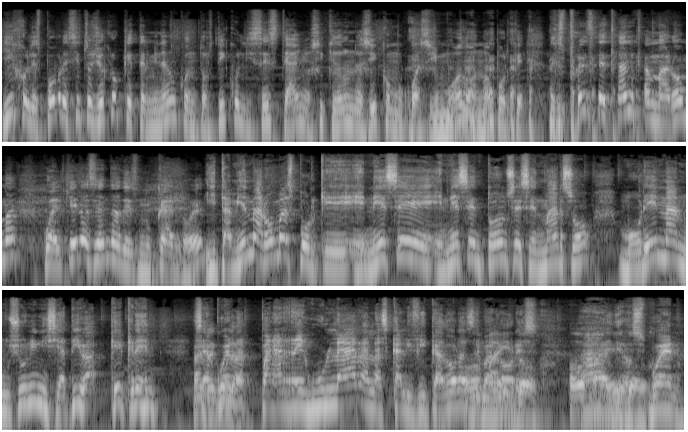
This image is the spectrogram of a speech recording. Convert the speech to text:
Híjoles, pobrecitos, yo creo que terminaron con tortícolis este año, así quedaron así como cuasimodo, ¿no? Porque después de tanta maroma, cualquiera se anda desnucando, ¿eh? Y también maromas porque en ese, en ese entonces, en marzo, Morena anunció una iniciativa, ¿qué creen? Para ¿Se regular. acuerdan? Para regular a las calificadoras Oh de valores. Oh Ay, Dios. dog. Bueno,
